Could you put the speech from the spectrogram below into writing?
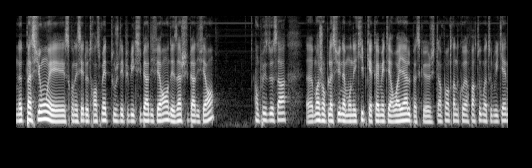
notre passion et ce qu'on essaie de transmettre touche des publics super différents, des âges super différents. En plus de ça, euh, moi j'en place une à mon équipe qui a quand même été royale parce que j'étais un peu en train de courir partout moi tout le week-end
